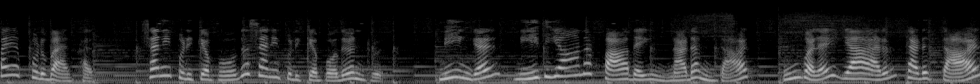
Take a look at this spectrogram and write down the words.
பயப்படுவார்கள். சனி பிடிக்க போது சனி பிடிக்க போது என்று. நீங்கள் நீதியான பாதையில் நடந்தால் உங்களை யாரும் தடுத்தால்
